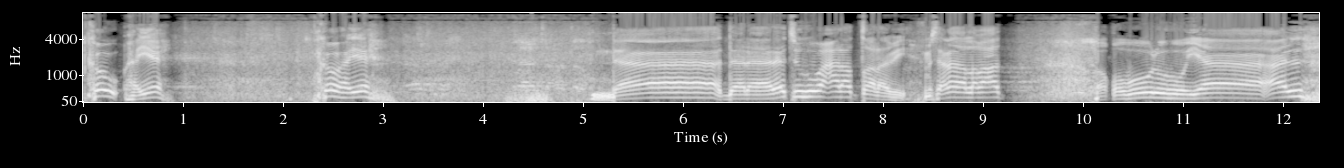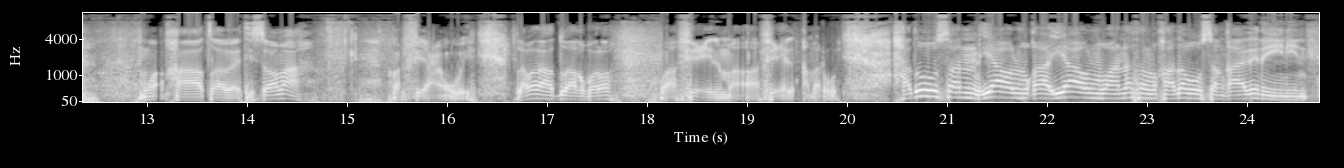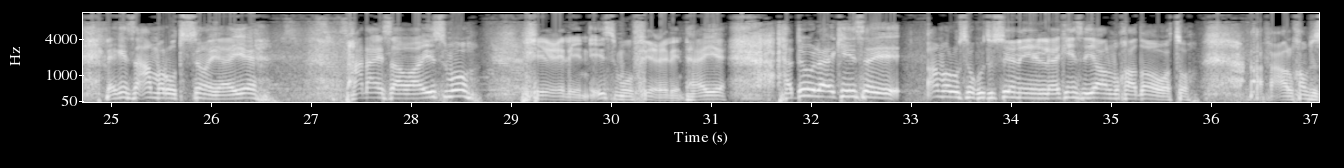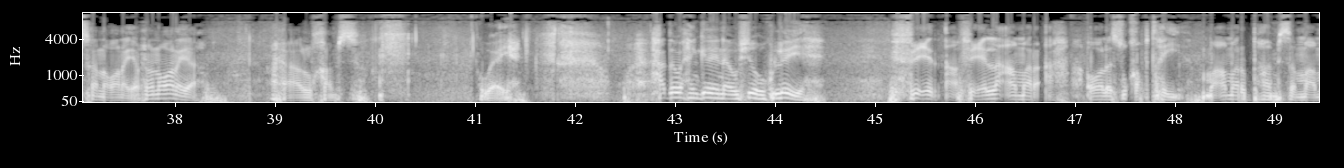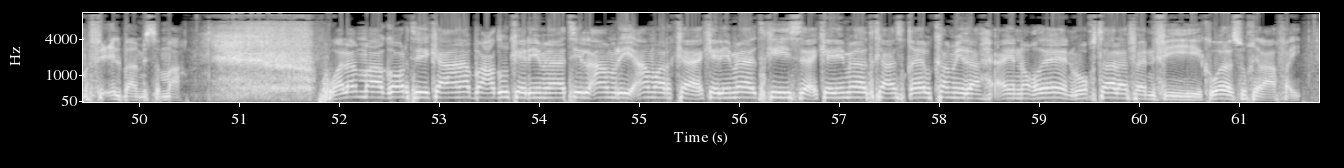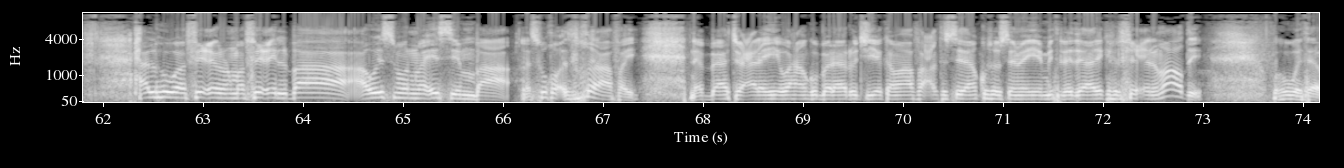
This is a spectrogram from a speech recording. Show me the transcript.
Kow haye. Kow haye. Dalaalatuhu cala alabi masalada labaad. Wa qubuuluhu yaa al mukhaaabati soo maah war fiican wey labada hadduu aqbalo waa ficil amar wey hadduusan yaawal mu'anasa mukhaadaba uusan qaadanaynin laakiinse amar uu tusinayaaye. Maxaa dhahaysaa waa ismu ficilin ismu ficilin haye hadduu laakiinse amar uusan ku tusinaynin laakiinse yaawal mukhaadaba wato. Afcaalulkhams iska noqonaya muxuu noqonayaa? Afcaalulkhams waaya hadda waxaan gelaynaa uu sheikhu ku leeyahay ficilla amar ah oo laysu qabtay. Ma amar baa mise ma ma ficil baa mise maa walamaa goortii kaana bacdu kalimaati lamri amarka kelimaadkiisa kelimaadkaas qayb ka mid ah ay noqdeen mukhtalafan fiihi kuwa laysu khilaafay hal huwa ficilun ma ficil baa aw ismun ma isim baa la isku khilaafay nabahtu calayhi waxaan ku baraarujiyey kamaa facaltu sidaan ku soo sameeyey mila dalika fi lficil maadi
